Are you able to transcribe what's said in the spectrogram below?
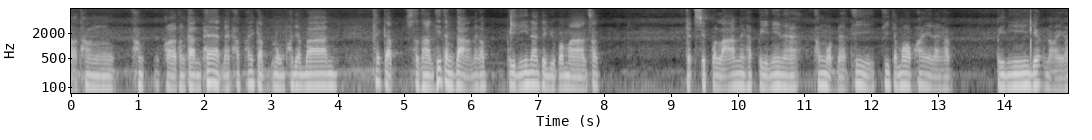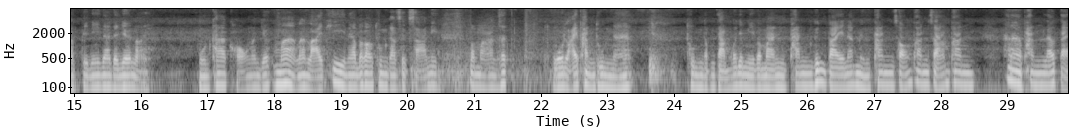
อทางทางทางการแพทย์นะครับ ให้กับโรงพยาบาล ให้กับสถานที่ต่างๆนะครับ ปีนี้น่าจะอยู่ประมาณสัก 70กว่าล้านนะครับ ปีนี้นะฮะทั้งหมดนะที่ที่จะมอบให้นะครับ ปีนี้เยอะหน่อยครับ ปีนี้น่าจะเยอะหน่อย มูลค่าของนั้นเยอะมากนะหลายที่นะครับแล้วก็ทุนการศึกษานี่ประมาณสักโอ้หลายพันทุนนะฮะ ทุนต่ำๆก็จะมีประมาณพันขึ้นไปนะหนึ่งพันสองพันสามพันห้าพันแล้วแต่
